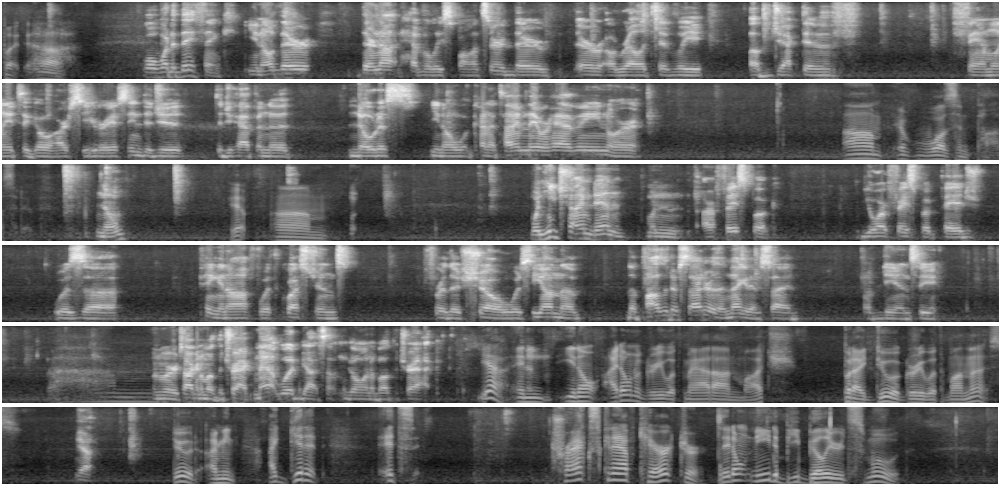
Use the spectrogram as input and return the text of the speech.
But uh, Well, what did they think? You know, they're they're not heavily sponsored. They're they're a relatively objective family to go RC racing. Did you did you happen to notice, you know, what kind of time they were having or um, it wasn't positive. no? Yep. Um, When he chimed in when our Facebook your Facebook page was uh pinging off with questions for this show, was he on the the positive side or the negative side of DNC? um, when we were talking about the track. Matt Wood got something going about the track. Yeah, and you know, I don't agree with Matt on much, but I do agree with him on this. Yeah. Dude, I mean, I get it. It's tracks can have character. They don't need to be billiard smooth.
